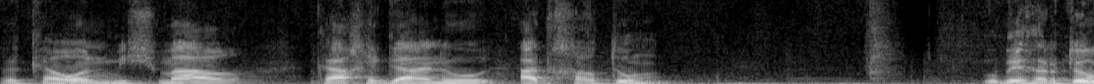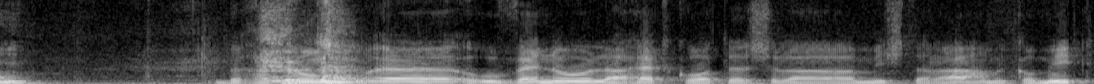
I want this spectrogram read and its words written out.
וקרון משמר, כך הגענו עד חרטום. ובחרטום? בחרטום אה, הובאנו להדקווטר של המשטרה המקומית.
